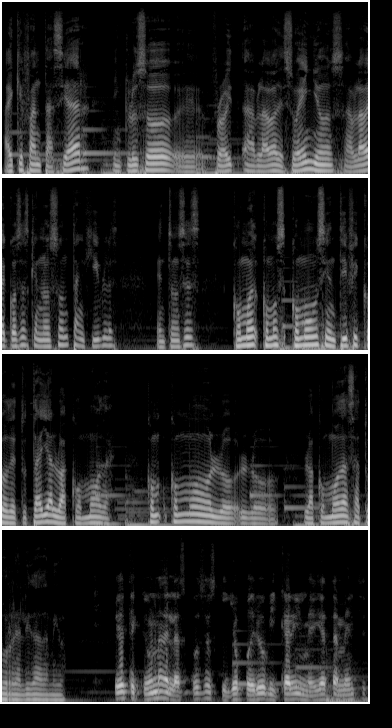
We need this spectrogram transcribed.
hay que fantasear. Incluso eh, Freud hablaba de sueños, hablaba de cosas que no son tangibles. Entonces, ¿cómo, un científico de tu talla lo acomoda? ¿Cómo, lo, lo acomodas a tu realidad, amigo. Fíjate que una de las cosas que yo podría ubicar inmediatamente,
